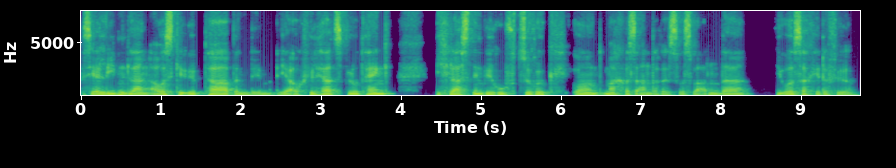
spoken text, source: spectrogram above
sehr lebenlang ausgeübt habe, in dem ja auch viel Herzblut hängt, ich lasse den Beruf zurück und mache was anderes. Was war denn da die Ursache dafür?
